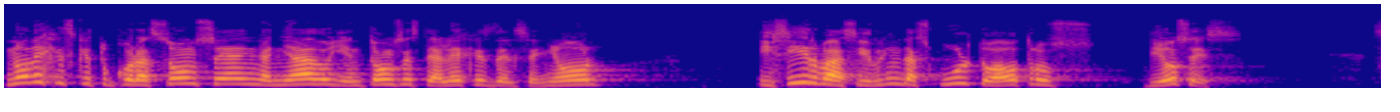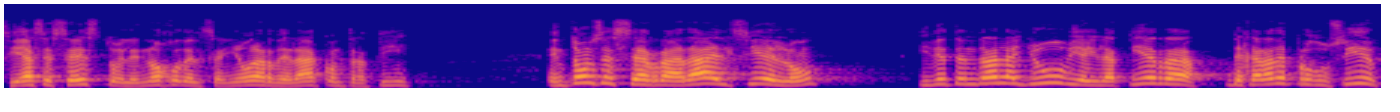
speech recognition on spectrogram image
no dejes que tu corazón sea engañado y entonces te alejes del Señor y sirvas y rindas culto a otros dioses. Si haces esto, el enojo del Señor arderá contra ti. Entonces cerrará el cielo y detendrá la lluvia y la tierra dejará de producir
